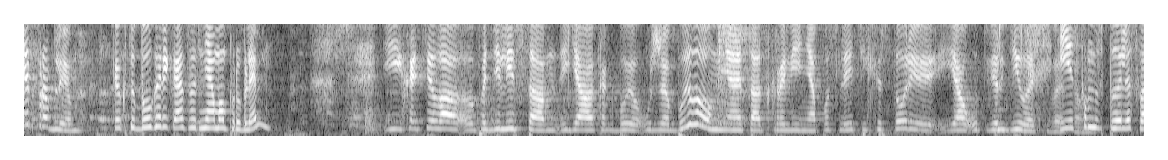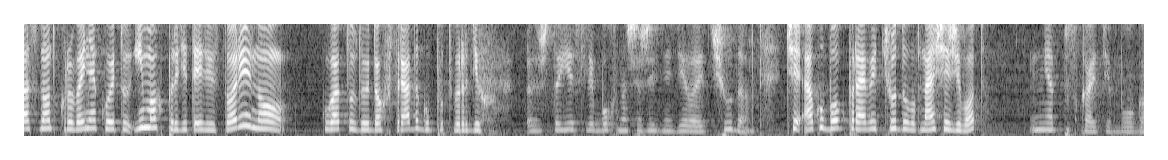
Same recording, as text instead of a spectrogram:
нет проблем. Както българи казват, няма проблем. И хотела э, поделиться, я как бы уже было у меня это откровение, а после этих историй я утвердилась в этом. И искам да споделя с вас едно откровение, което имах преди тези истории, но когато дойдох в сряда, го потвърдих. Э, Что если Бог в нашей жизни делает чудо, Че ако Бог прави чудо в нашия живот, не отпускайте Бога.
